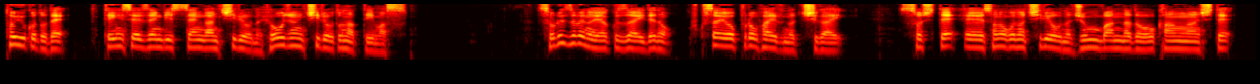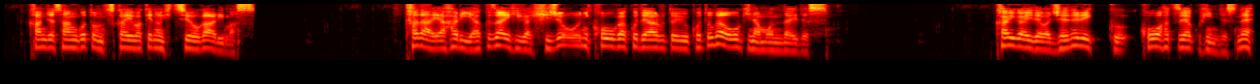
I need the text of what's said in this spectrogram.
ということで、転移性前立腺がん治療の標準治療となっています。それぞれの薬剤での副作用プロファイルの違い、そして、えー、その後の治療の順番などを勘案して、患者さんごとの使い分けの必要があります。ただやはり薬剤費が非常に高額であるということが大きな問題です。海外ではジェネリック、後発薬品ですね。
